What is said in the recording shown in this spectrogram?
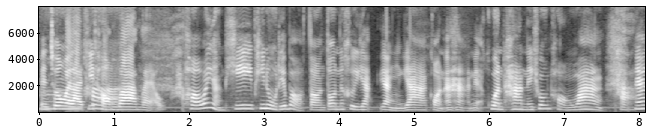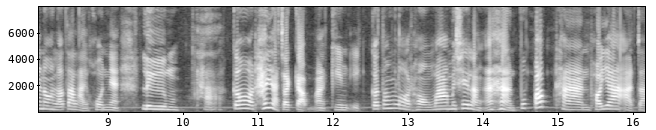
เป็นช่วงเวลาที่ท้องว่างแล้วค่ะเพราะว่าอย่างที่พี่หนูที่บอกตอนต้นก็คืออยาอย่างยาก่อนอาหารเนี่ยควรทานในช่วงท้องว่างค่ะแน่นอนแล้วแต่หลายคนเนี่ยลืมค่ะก็ถ้าอยากจะกลับมากินอีก ก็ต้องรอท้องว่างไม่ใช่หลังอาหารปุ๊บปั๊บทาน เพราะยาอาจจะ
